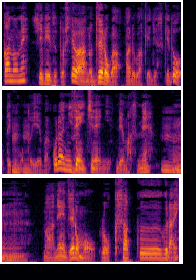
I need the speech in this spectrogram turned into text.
他のね、シリーズとしては、あの、ゼロがあるわけですけど、テクモといえば、これは2001年に出ますね。う。うんん。まあね、ゼロも6作ぐらい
